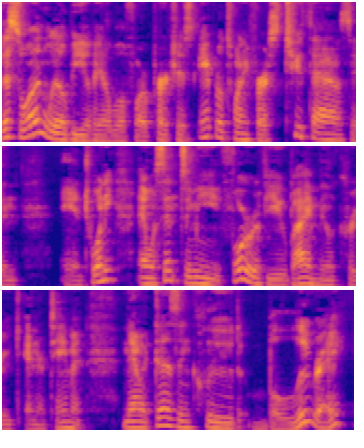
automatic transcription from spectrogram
This one will be available for purchase April 21st, 2020, and 20 and was sent to me for review by Mill Creek Entertainment. Now, it does include Blu ray,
